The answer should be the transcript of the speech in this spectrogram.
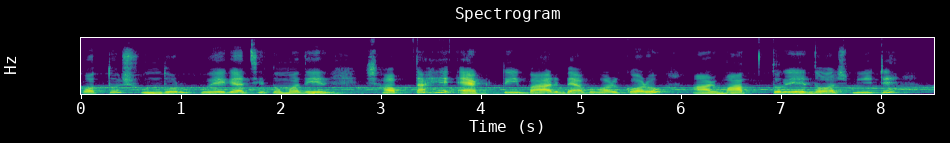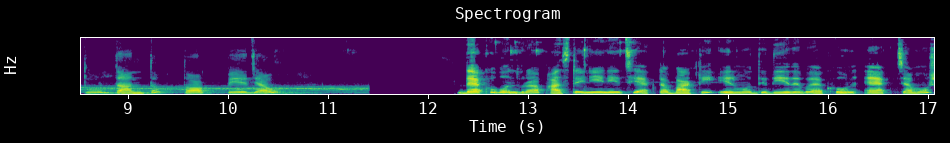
কত সুন্দর হয়ে গেছে তোমাদের। সপ্তাহে একটি বার ব্যবহার করো আর মাত্র দশ মিনিটে দুর্দান্ত ত্বক পেয়ে যাও। দেখো বন্ধুরা ফার্স্টে নিয়ে নিয়েছি একটা বাটি, এর মধ্যে দিয়ে দেব এখন এক চামচ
